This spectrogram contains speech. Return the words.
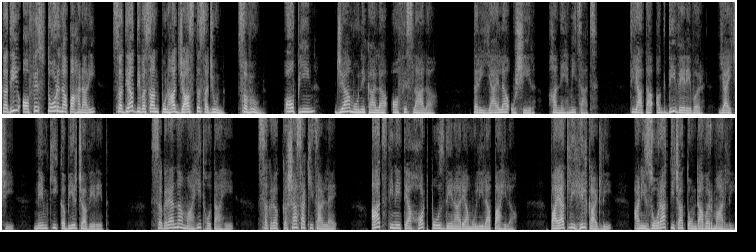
कधी ऑफिस तोड न पाहणारी सध्या दिवसांत पुन्हा जास्त सजून सवून ऑपीन ज्या मोनिकाला ऑफिसला आलं तरी यायला उशीर हा नेहमीचाच. ती आता अगदी वेळेवर यायची नेमकी कबीरच्या वेळेत. सगळ्यांना माहीत होत आहे सगळं कशासाठी चाललंय. आज तिने त्या हॉट पोज देणाऱ्या मुलीला पाहिलं. पायातली हिल काढली आणि जोरात तिच्या तोंडावर मारली.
